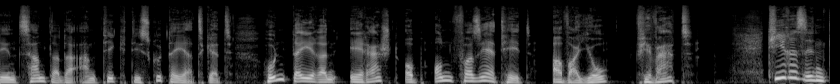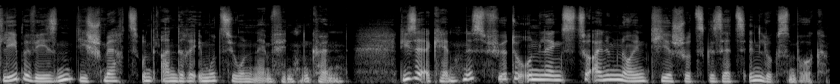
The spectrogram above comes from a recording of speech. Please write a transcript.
den Zter der Antik diskutiert gëtt. Hund deieren errecht op Onversehrtheet, aber jo fir wat? Tiere sind Lebewesen, die Schmerz und andere Emotionen empfinden können. Diese Erkenntnis führte unlängst zu einem neuen Tierschutzgesetz in Luxemburg.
